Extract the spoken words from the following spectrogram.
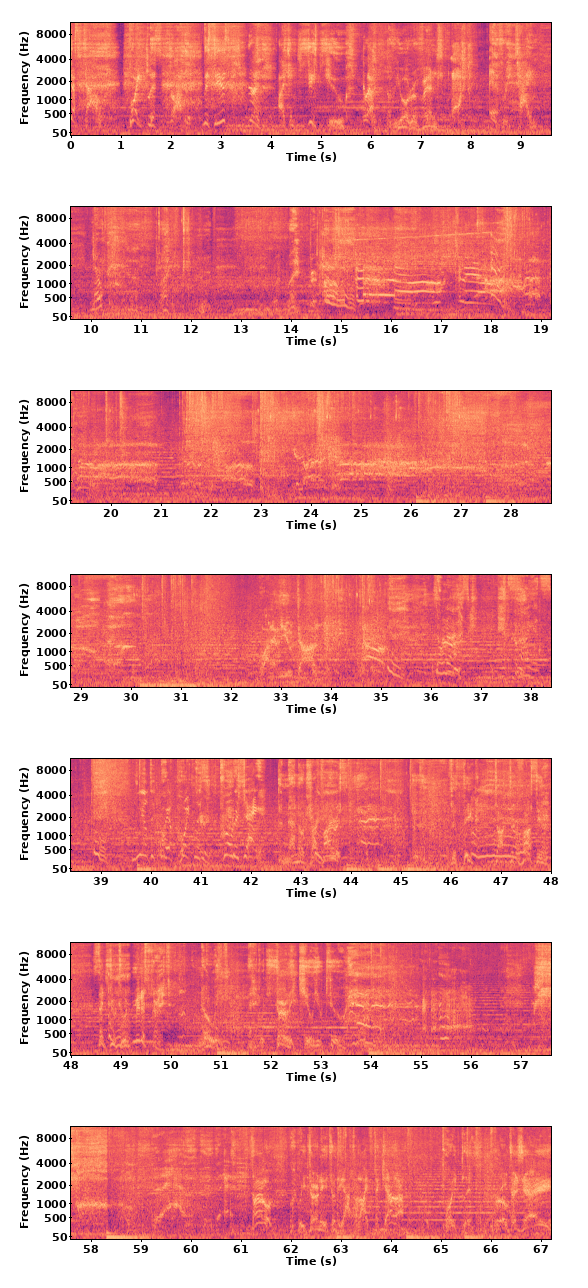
Just how pointless this is? I can cheat you of your revenge every time. Nope. What done? Don't ask. It's science. Wielded by a pointless protege. The nanotrite virus. To think Dr. Kvasir sent you to administer it, knowing that it would surely kill you too. So, we journey to the afterlife together. Pointless protege.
